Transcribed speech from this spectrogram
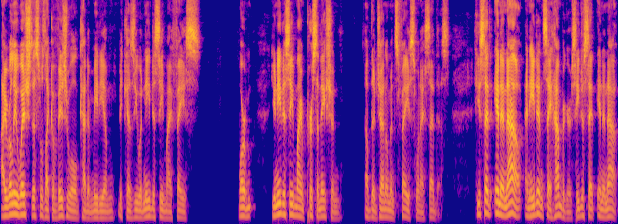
I really wish this was like a visual kind of medium because you would need to see my face, or you need to see my impersonation of the gentleman's face when I said this. He said In-N-Out, and he didn't say hamburgers. He just said In-N-Out.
